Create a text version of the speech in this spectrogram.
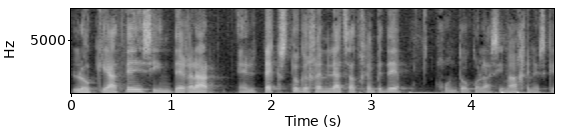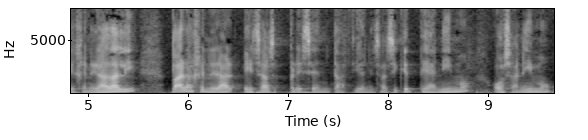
Lo que hace es integrar el texto que genera ChatGPT junto con las imágenes que genera DALI para generar esas presentaciones. Así que te animo, os animo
